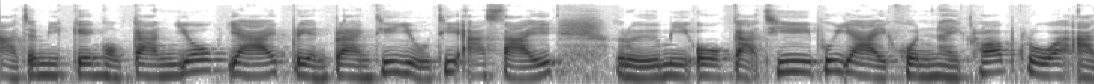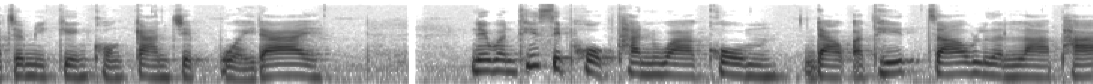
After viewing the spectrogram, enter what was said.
อาจจะมีเกณฑ์ของการโยกย้ายเปลี่ยนแปลงที่อยู่ที่อาศัย หรือมีโอกาสที่ผู้ใหญ่คนในครอบครัวอาจจะมีเกณฑ์ของการเจ็บป่วยได้ ในวันที่ 16 ธันวาคม ดาวอาทิตย์เจ้าเรือนลาภะ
